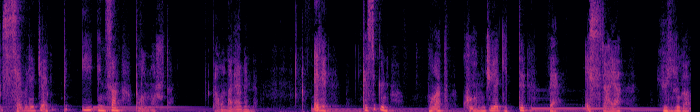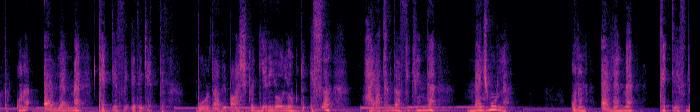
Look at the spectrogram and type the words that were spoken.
bir sevilecek bir iyi insan bulmuştu. Ve ondan emindi. Eri tesi gün Murat kuyumcuya gitti ve Esra'ya yüzlük aldı. Ona evlenme teklifi edecekti. Burada bir başka geri yol yoktu. Esra hayatında, fikrinde mecburla onun evlenme teklifini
